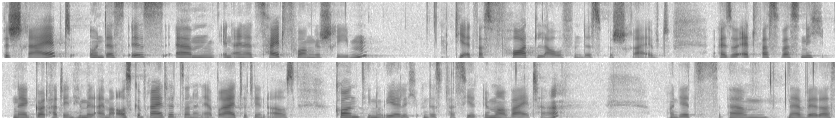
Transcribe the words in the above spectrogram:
beschreibt. Und das ist ähm, in einer Zeitform geschrieben, die etwas Fortlaufendes beschreibt. Also etwas, was nicht, ne, Gott hat den Himmel einmal ausgebreitet, sondern er breitet ihn aus kontinuierlich und es passiert immer weiter. Und jetzt, ähm, ne, wer, das,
